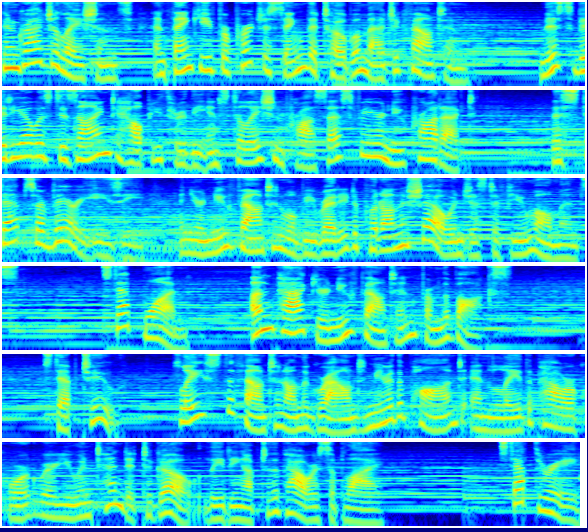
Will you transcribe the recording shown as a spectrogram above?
Congratulations, and thank you for purchasing the Toba Magic Fountain. This video is designed to help you through the installation process for your new product. The steps are very easy, and your new fountain will be ready to put on a show in just a few moments. Step 1. Unpack your new fountain from the box. Step 2. Place the fountain on the ground near the pond and lay the power cord where you intend it to go, leading up to the power supply. Step 3.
